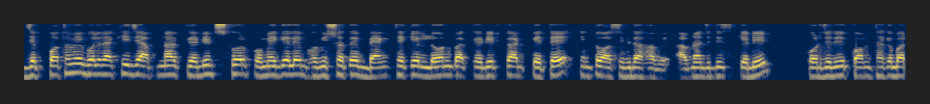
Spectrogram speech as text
যে প্রথমে বলে রাখি যে আপনার ক্রেডিট স্কোর কমে গেলে ভবিষ্যতে ব্যাংক থেকে লোন বা ক্রেডিট কার্ড পেতে কিন্তু অসুবিধা হবে। আপনার যদি ক্রেডিট স্কোর যদি কম থাকে বা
